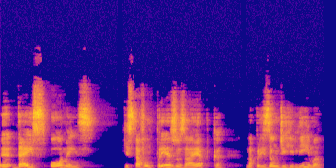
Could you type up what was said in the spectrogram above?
é, dez homens que estavam presos à época na prisão de Hilima,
